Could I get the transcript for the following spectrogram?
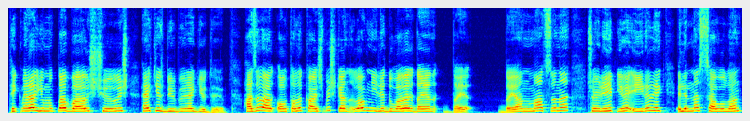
Tekmeler, yumruklar, bağırış, çığırış herkes birbirine girdi. Hazır ortalık karışmışken Rovni ile duvara dayan, daya- dayanmasını söyleyip yere eğilerek elimden savrulan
